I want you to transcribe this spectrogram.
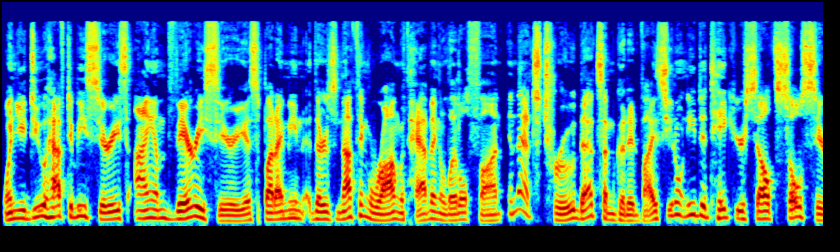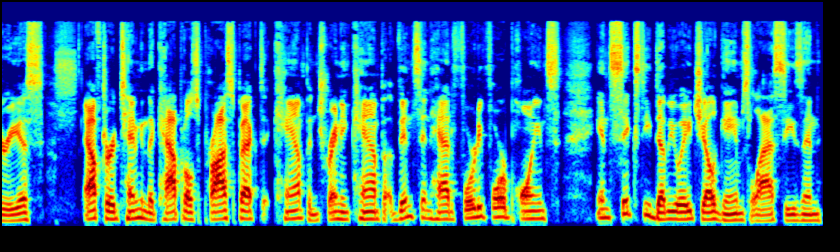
When you do have to be serious, I am very serious, but I mean, there's nothing wrong with having a little fun. And that's true. That's some good advice. You don't need to take yourself so serious. After attending the Capitals prospect camp and training camp, Vincent had 44 points in 60 WHL games last season.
